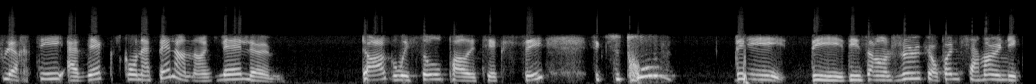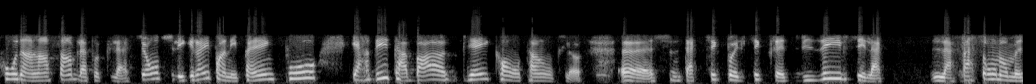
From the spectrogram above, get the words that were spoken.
flirté avec ce qu'on appelle en anglais le dog whistle politics. C'est que tu trouves des, des, des enjeux qui n'ont pas nécessairement un écho dans l'ensemble de la population, tu les grimpes en épingle pour garder ta base bien contente. Là. Euh, c'est une tactique politique très divisive, c'est la la façon dont M.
